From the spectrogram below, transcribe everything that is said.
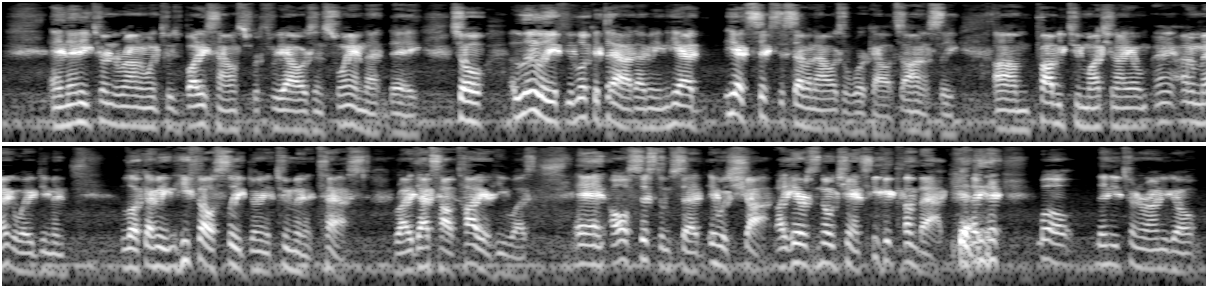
And then he turned around and went to his buddy's house for three hours and swam that day. So literally, if you look at that, I mean, he had he had six to seven hours of workouts. Honestly, um, probably too much. And I, I Omega Wave Demon. Look, I mean, he fell asleep during a two-minute test, right? That's how tired he was, and all systems said it was shot. Like there was no chance he could come back. Yeah. Like, well, then you turn around, and you go,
